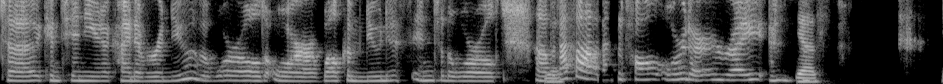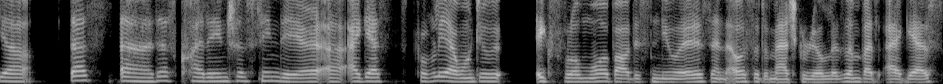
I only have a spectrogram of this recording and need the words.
to continue to kind of renew the world or welcome newness into the world uh, yes. but that's a that's a tall order right yes yeah, that's uh that's quite interesting there. Uh, I guess probably I want to explore more about this newest and also the magic realism, but I guess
